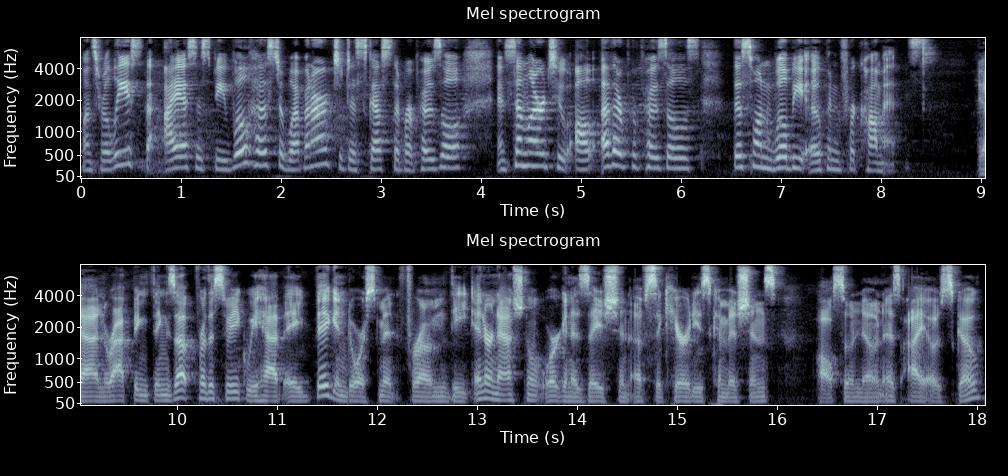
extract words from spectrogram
Once released, the ISSB will host a webinar to discuss the proposal, and similar to all other proposals, this one will be open for comments. And wrapping things up for this week, we have a big endorsement from the International Organization of Securities Commissions, also known as IOSCO.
